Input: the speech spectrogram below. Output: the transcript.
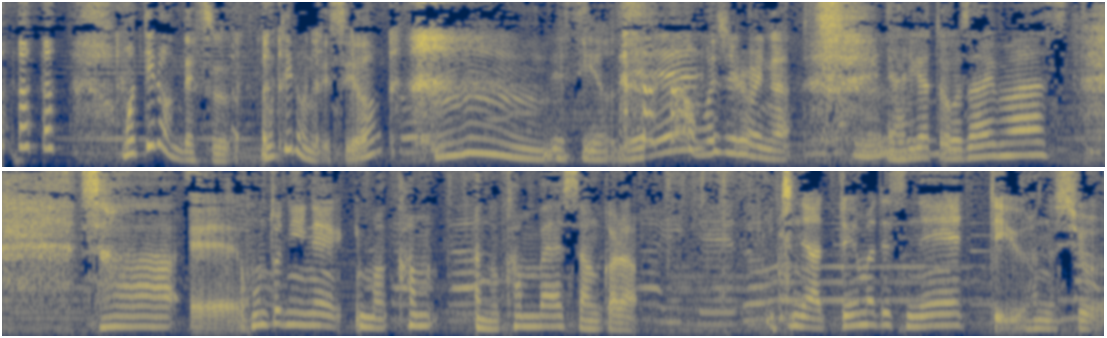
もちろんです。もちろんですよ。うん。ですよね。面白いな、ありがとうございます。さあ、えー本当にね今かんあの神林さんから1年あっという間ですねっていう話を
